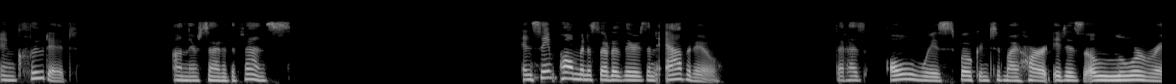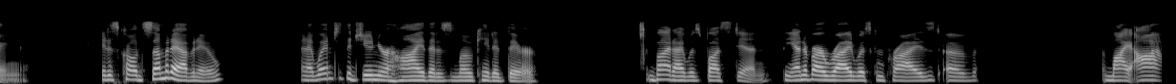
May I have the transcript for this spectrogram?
included on their side of the fence. In St. Paul, Minnesota, there's an avenue that has always spoken to my heart. It is alluring. It is called Summit Avenue, and I went to the junior high that is located there. But I was bussed in. The end of our ride was comprised of my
